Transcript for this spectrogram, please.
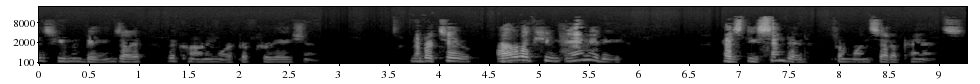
as human beings are the crowning work of creation. Number two, all of humanity has descended from one set of parents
